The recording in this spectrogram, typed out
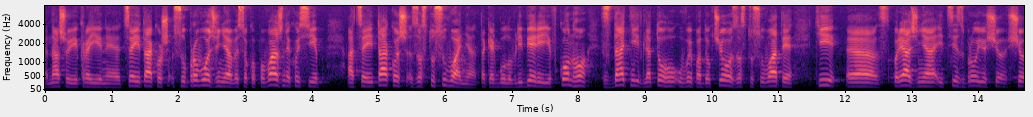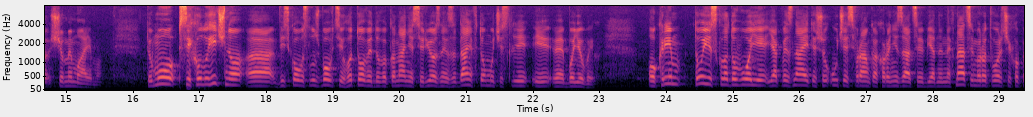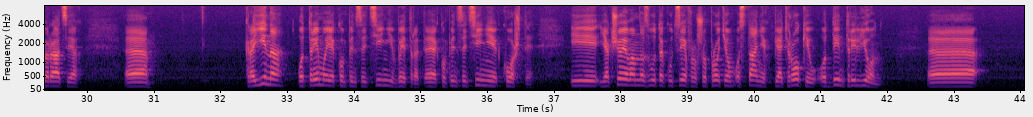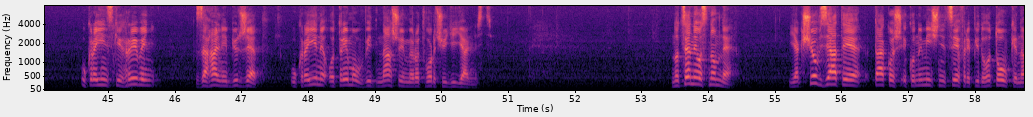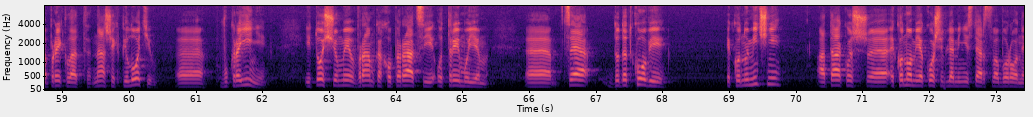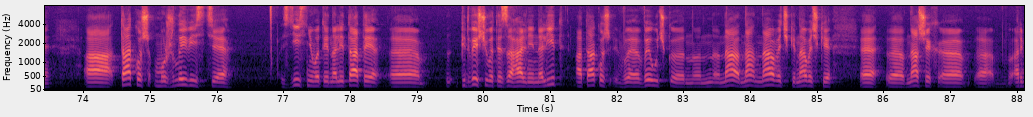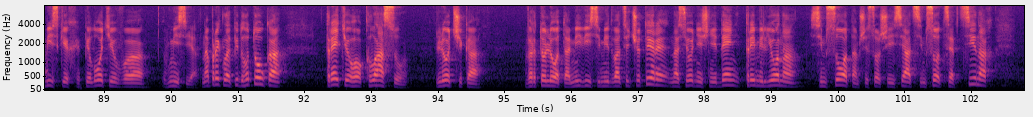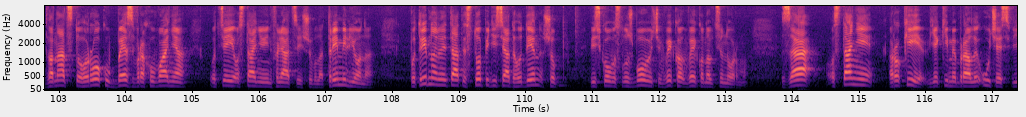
нашої країни. Це і також супроводження високоповажних осіб, а це і також застосування, так як було в Ліберії в Конго, здатні для того, у випадок чого застосувати ті е, спорядження і ці зброю, що, що, що ми маємо. Тому психологічно е, військовослужбовці готові до виконання серйозних завдань, в тому числі і е, бойових. Окрім тої складової, як ви знаєте, що участь в рамках Організації Об'єднаних Націй в миротворчих операціях, е, країна отримує компенсаційні витрати, компенсаційні кошти. І якщо я вам назву таку цифру, що протягом останніх 5 років 1 трильйон українських гривень загальний бюджет України отримав від нашої миротворчої діяльності. Але це не основне. Якщо взяти також економічні цифри підготовки, наприклад, наших пілотів е, в Україні І то, що ми в рамках операції отримуємо, е, це додаткові економічні, а також е, економія коштів для Міністерства оборони, а також можливість е, здійснювати, налітати, е, підвищувати загальний наліт, а також в- виучку, на, на, навички, навички е, е, наших е, е, армійських пілотів е, в місіях. Наприклад, підготовка третього класу льотчика вертольота Мі-8, Мі-24 на сьогоднішній день 3 мільйона 700, там 660, 700 – це в цінах 2012 року без врахування оцієї останньої інфляції, що була 3 мільйона. Потрібно літати 150 годин, щоб військовослужбовець виконав цю норму. За останні роки, в які ми брали участь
